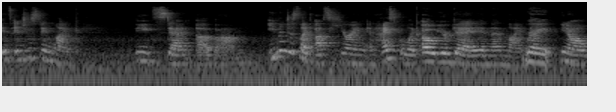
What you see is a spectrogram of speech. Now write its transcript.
it's interesting like the extent of um even just like us hearing in high school like oh you're gay and then like Right. you know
